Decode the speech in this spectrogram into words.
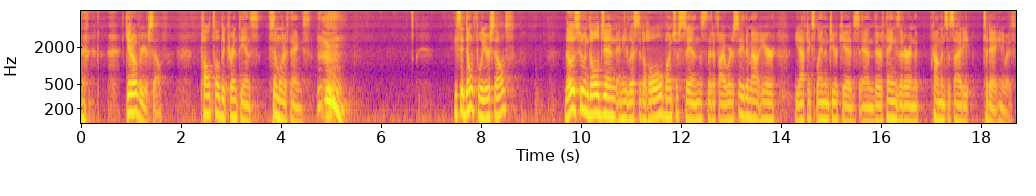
Get over yourself. Paul told the Corinthians, similar things. he said, Don't fool yourselves. Those who indulge in, and he listed a whole bunch of sins that if I were to say them out here, you'd have to explain them to your kids, and they're things that are in the common society today, anyways.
